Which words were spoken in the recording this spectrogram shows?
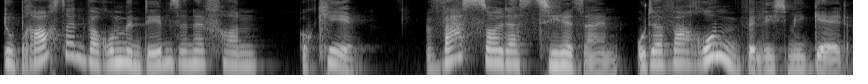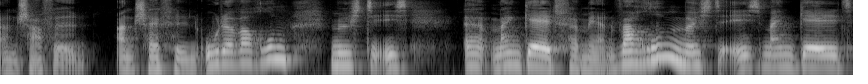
Du brauchst ein Warum in dem Sinne von, okay, was soll das Ziel sein? Oder warum will ich mir Geld anschaffeln, anscheffeln? Oder warum möchte ich äh, mein Geld vermehren? Warum möchte ich mein Geld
